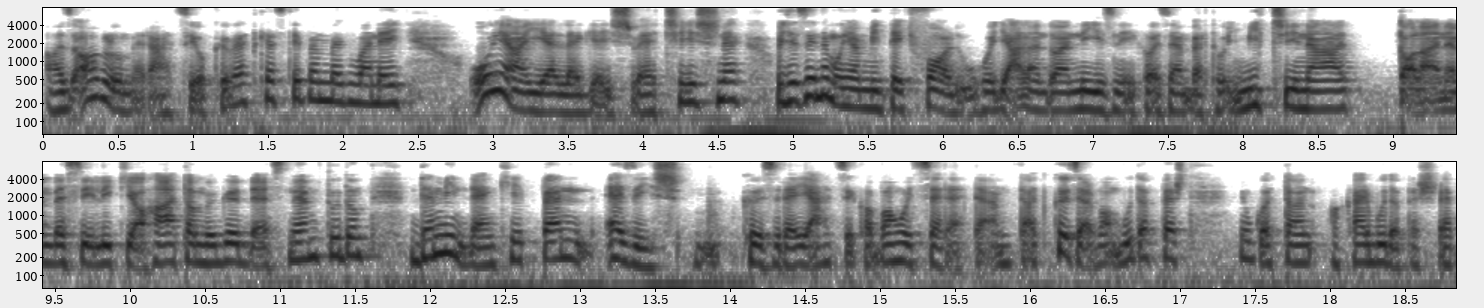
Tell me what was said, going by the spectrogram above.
az agglomeráció következtében meg van egy olyan jellege is vecsésnek, hogy ezért nem olyan, mint egy falu, hogy állandóan néznék az embert, hogy mit csinál, talán nem beszélik ki a háta mögött, de ezt nem tudom, de mindenképpen ez is közre játszik abban, hogy szeretem. Tehát közel van Budapest, nyugodtan akár Budapestre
